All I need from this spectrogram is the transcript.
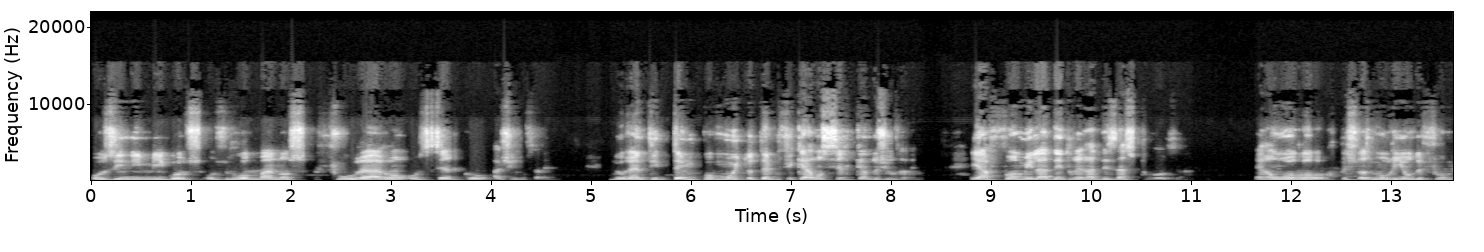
os inimigos, os romanos, furaram o cerco a Jerusalém. Durante tempo, muito tempo, ficaram cercando Jerusalém. E a fome lá dentro era desastrosa. Era um horror. Pessoas morriam de fome.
